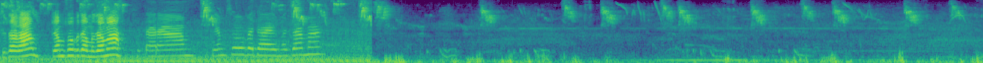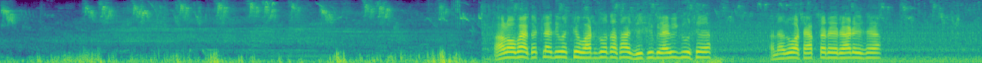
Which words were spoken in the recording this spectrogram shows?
સીતારામ કેમ છો બધા મજામાં? સીતારામ કેમ છો બધા મજામાં? હાલો ભાઈ કેટલા દિવસથી વાટ જોતા થાય? જીસીબી આવી ગયું છે. અને જો ટ્રેક્ટરે રેડી છે.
